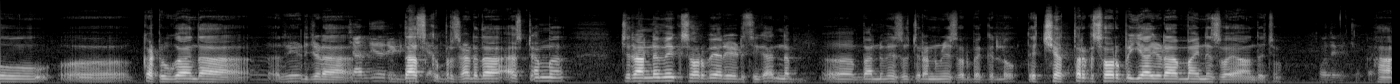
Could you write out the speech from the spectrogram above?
ਉਹ ਘਟੂਗਾ ਇਹਦਾ ਰੇਟ ਜਿਹੜਾ ਚਾਂਦੀ ਦਾ rate 10% ਦਾ। ਇਸ ਟਾਈਮ 9400 ਰੁਪਏ ਰੇਟ ਸੀਗਾ 9200 9400 ਰੁਪਏ ਕਿਲੋ ਤੇ 7600 ਰੁਪਈਆ ਜਿਹੜਾ ਮਾਈਨਸ ਹੋਇਆ ਉਹਦੇ ਚੋਂ। ਉਹਦੇ ਵਿੱਚੋਂ ਹਾਂ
